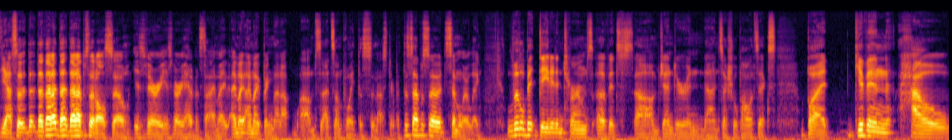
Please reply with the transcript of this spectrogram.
yeah. So that, that that that episode also is very is very ahead of its time. I, I might I might bring that up um, at some point this semester. But this episode similarly, a little bit dated in terms of its um, gender and, uh, and sexual politics, but given how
